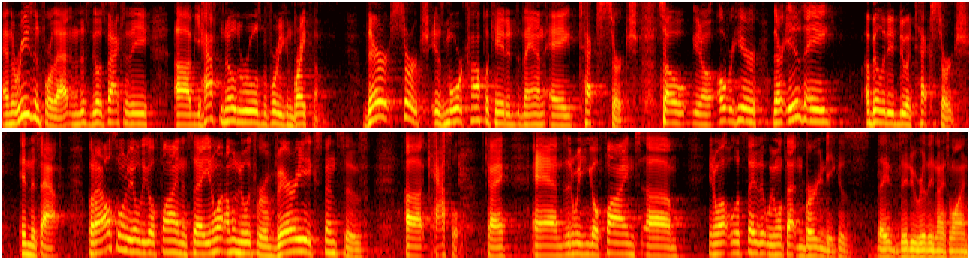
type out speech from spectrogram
And the reason for that, and this goes back to the uh, you have to know the rules before you can break them. Their search is more complicated than a text search. So, you know, over here, there is a ability to do a text search in this app. But I also want to be able to go find and say, you know what, I'm going to look for a very expensive uh, castle, okay? And then we can go find, um, you know what, let's say that we want that in Burgundy because they, they do really nice wine.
